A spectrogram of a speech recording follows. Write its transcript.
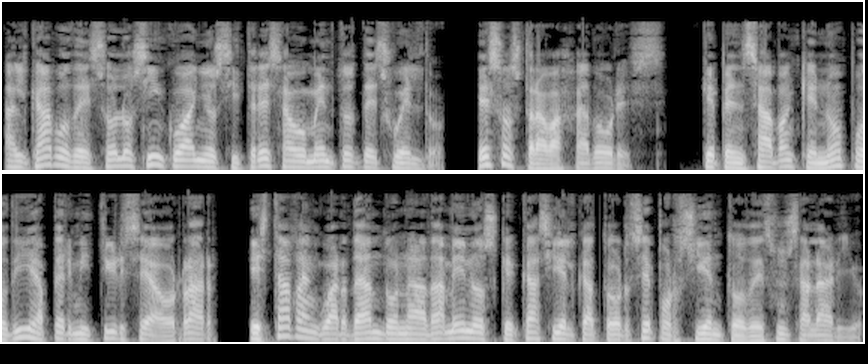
Al cabo de solo cinco años y tres aumentos de sueldo, esos trabajadores, que pensaban que no podía permitirse ahorrar, estaban guardando nada menos que casi el 14% de su salario,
